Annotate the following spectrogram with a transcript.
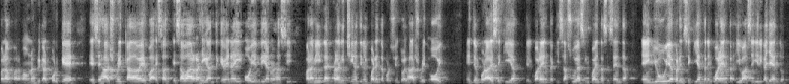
para, para vamos a explicar por qué ese hash rate cada vez va, esa, esa barra gigante que ven ahí hoy en día no es así. Para mí, para mí China tiene el 40% del hash rate hoy, en temporada de sequía, el 40, quizás sube a 50, 60, en lluvia, pero en sequía están en 40 y va a seguir cayendo,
